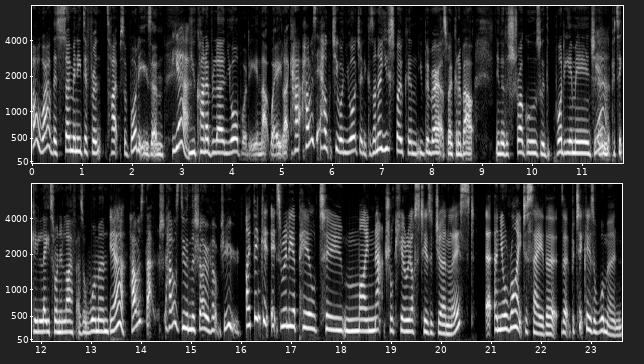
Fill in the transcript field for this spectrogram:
oh, wow, there's so many different types of bodies. And Yeah. you kind of learn your body in that way. Like, how, how has it helped you on your journey? Because I know you've spoken, you've been very outspoken about, you know, the struggles with body image Yeah. and particularly later on in life as a woman. Yeah. How has that, how has doing the show helped you? I think it, it's really appealed to my natural curiosity as a journalist. And you're right to say that that particularly as a woman,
